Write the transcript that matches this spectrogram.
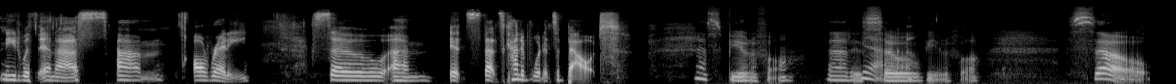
need within us um, already. So um, it's that's kind of what it's about. That's beautiful. That is yeah. so beautiful. So,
